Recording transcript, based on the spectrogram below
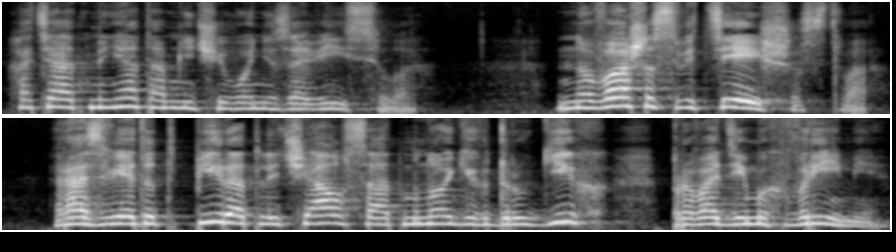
хотя от меня там ничего не зависело. Но ваше святейшество, разве этот пир отличался от многих других, проводимых в Риме,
